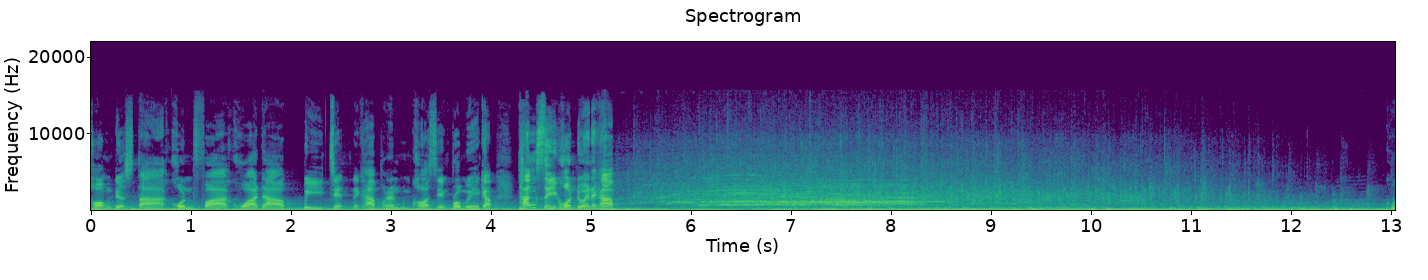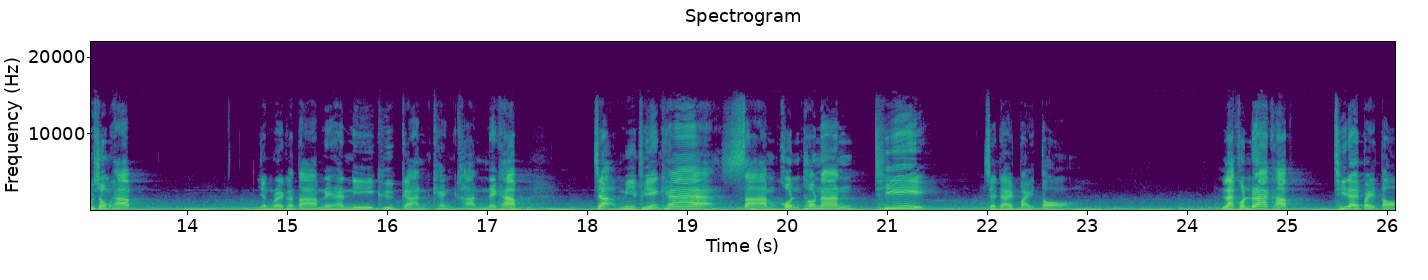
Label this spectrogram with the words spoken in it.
ของเดอะสตาร์ค้นฟ้าคว้าดาวปี 7 นะครับ เพราะฉะนั้นผมขอเสียงปรบมือให้กับทั้ง 4 คนด้วยนะครับ คุณผู้ชมครับ อย่างไรก็ตามนะฮะนี่คือการแข่งขันนะครับ จะมีเพียงแค่ 3 คนเท่านั้นที่จะได้ไปต่อ และคนแรกครับที่ได้ไปต่อ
